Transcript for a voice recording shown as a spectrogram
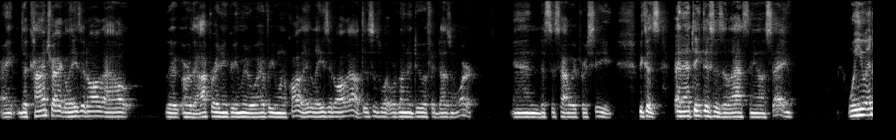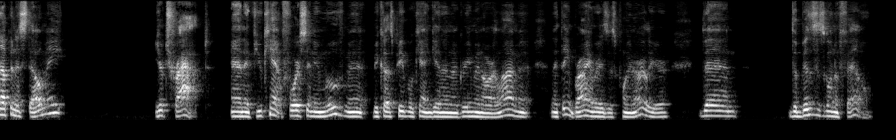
right? The contract lays it all out, the, or the operating agreement, or whatever you want to call it, it lays it all out. This is what we're going to do if it doesn't work. And this is how we proceed. Because, and I think this is the last thing I'll say when you end up in a stalemate, you're trapped. And if you can't force any movement because people can't get an agreement or alignment, and I think Brian raised this point earlier, then the business is going to fail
